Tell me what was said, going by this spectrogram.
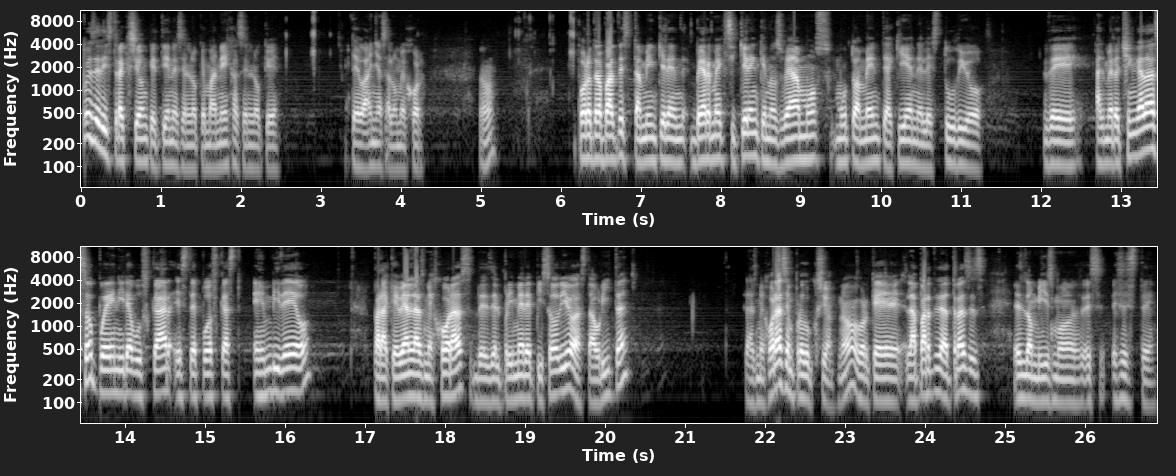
pues de distracción que tienes en lo que manejas, en lo que te bañas a lo mejor, Por otra parte, si también quieren verme, si quieren que nos veamos mutuamente aquí en el estudio de Almero Chingadazo, pueden ir a buscar este podcast en video para que vean las mejoras desde el primer episodio hasta ahorita las mejoras en producción, ¿no? Porque la parte de atrás es, es lo mismo, es, este,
